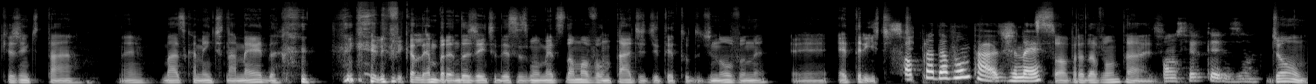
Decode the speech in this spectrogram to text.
que a gente tá, né, basicamente na merda, ele fica lembrando a gente desses momentos, dá uma vontade de ter tudo de novo, né? É, é triste. Só pra dar vontade, né? Só pra dar vontade. Com certeza. John,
